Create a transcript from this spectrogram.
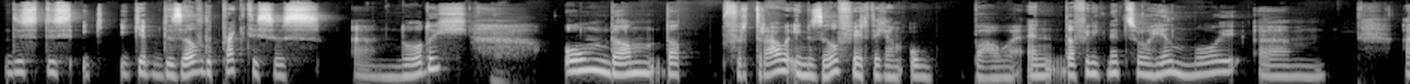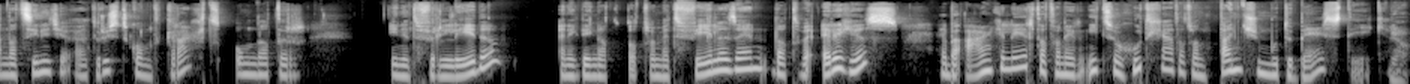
dus dus ik, ik heb dezelfde practices eh, nodig om dan dat vertrouwen in mezelf weer te gaan opbouwen. En dat vind ik net zo heel mooi. ehm, aan dat zinnetje uit rust komt kracht, omdat er in het verleden, en ik denk dat, dat we met velen zijn, dat we ergens hebben aangeleerd dat wanneer het niet zo goed gaat, dat we een tandje moeten bijsteken. Ja.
